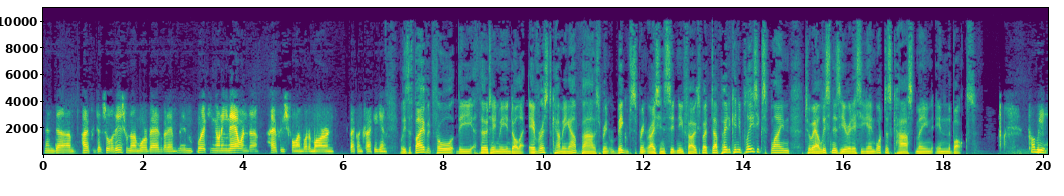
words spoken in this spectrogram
And um, hopefully that's all it is. We'll know more about it. We've got him working on him now, and uh, hopefully he's fine by tomorrow and back on track again. Well, he's a favourite for the $13 million Everest coming up, uh, the sprint, big sprint race in Sydney, folks. But uh, Peter, can you please explain to our listeners here at SEN what does cast mean in the box? Probably,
